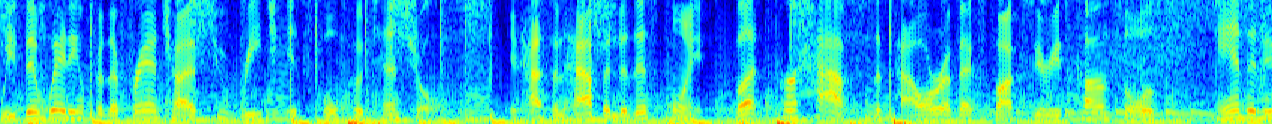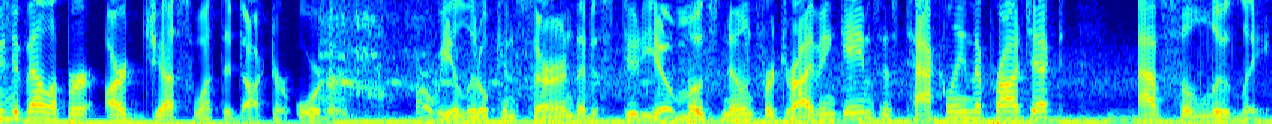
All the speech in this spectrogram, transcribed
we've been waiting for the franchise to reach its full potential. It hasn't happened to this point, but perhaps the power of Xbox Series consoles and a new developer are just what the doctor ordered. Are we a little concerned that a studio most known for driving games is tackling the project? Absolutely,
